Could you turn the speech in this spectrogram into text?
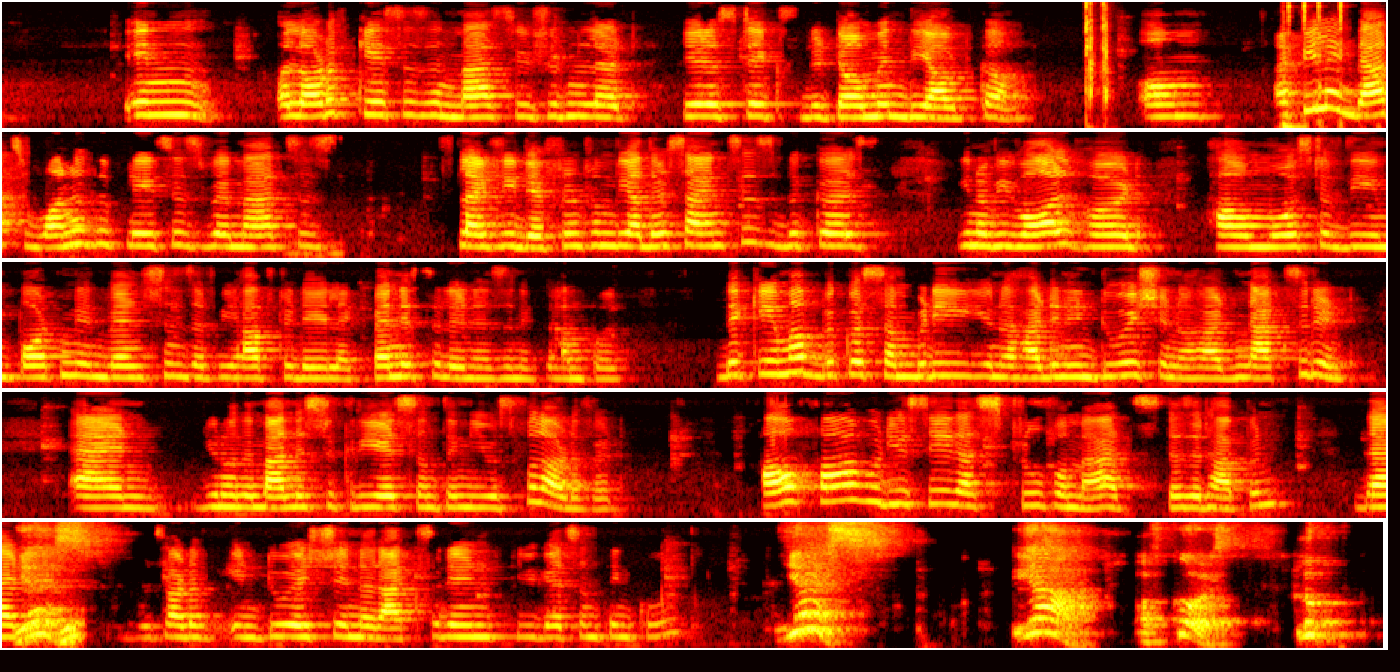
in a lot of cases in maths, you shouldn't let heuristics determine the outcome. Um, I feel like that's one of the places where maths is slightly different from the other sciences because, you know, we've all heard how most of the important inventions that we have today, like penicillin as an example, they came up because somebody, you know, had an intuition or had an accident and, you know, they managed to create something useful out of it. How far would you say that's true for maths? Does it happen that Yes, sort of intuition or accident you get something cool? yes, yeah, of course. Look,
